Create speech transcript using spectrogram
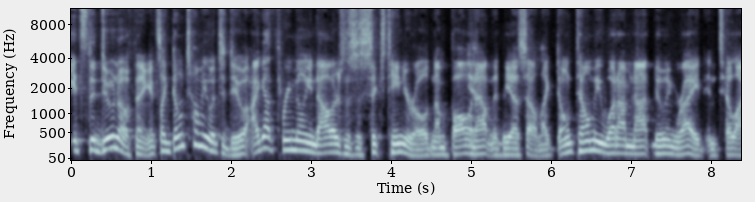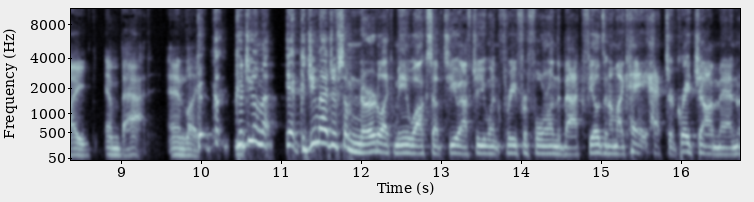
it's the Duno thing. It's like, don't tell me what to do. I got $3 million as a 16 year old and I'm balling yeah. out in the DSL. Like, don't tell me what I'm not doing right until I am bad. And like, could, could you, ima- yeah, could you imagine if some nerd like me walks up to you after you went three for four on the backfields and I'm like, Hey, Hector, great job, man.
